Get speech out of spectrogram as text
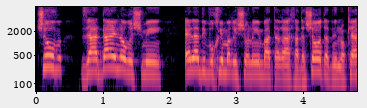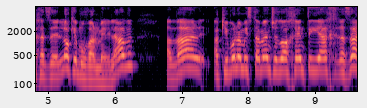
שוב, זה עדיין לא רשמי, אלה הדיווחים הראשונים באתרי החדשות, אז אני לוקח את זה לא כמובן מאליו, אבל הכיוון המסתמן שזו אכן תהיה הכרזה.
